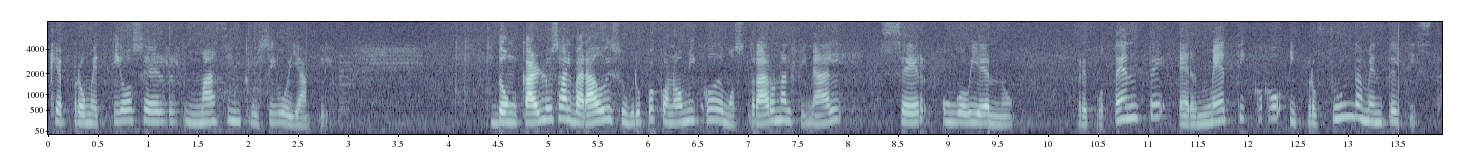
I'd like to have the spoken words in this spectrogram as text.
que prometió ser más inclusivo y amplio Don Carlos Alvarado y su grupo económico demostraron al final ser un gobierno prepotente, hermético y profundamente elitista.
